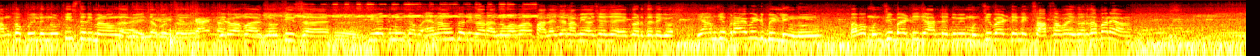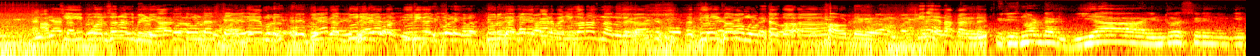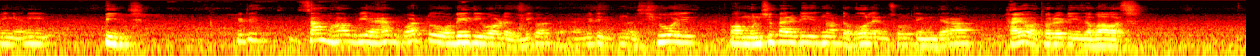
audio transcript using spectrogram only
आमकां पयलीं notice तरी मेळोंक जाय हेच्या बद्दल कितें बाबा notice जाय किंवा तुमी एनावन्स तरी करा. न्हू बाबा फाल्यांच्यान आमी अशें अशें हें करतले किंवा ही आमची प्रायवेट बिल्डींग न्हू. बाबा मुन्सिपाल्टी जे आसले तुमी मुन्सिपाल्टीन एक साफ सफाई करता बरें आहा आमची ही पर्सनल बिल्डींग आतां तो म्हणटा स्टे हे म्हणून हे आतां दुरी दुरी दुर्गाची हे काडपाची गरज ना न्हू तेका दुरी बाबा तो आतां कितें हें नाका It is not that we are interested in giving any pinch. It is somehow we have got to obey the orders because uh, it is sure is or municipality is not the whole and sole thing. There are high authorities above us.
